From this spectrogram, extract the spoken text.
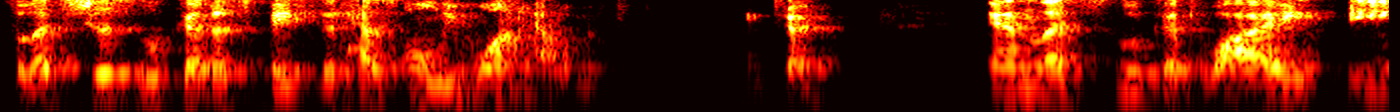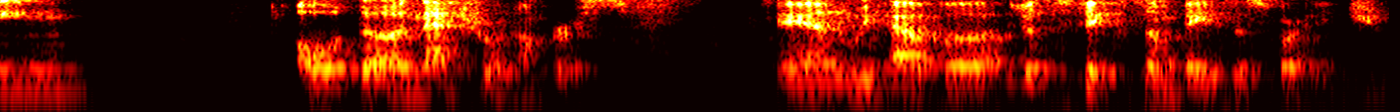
So let's just look at a space that has only one element, okay? And let's look at y being all the natural numbers. And we have uh, just fix some basis for H.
